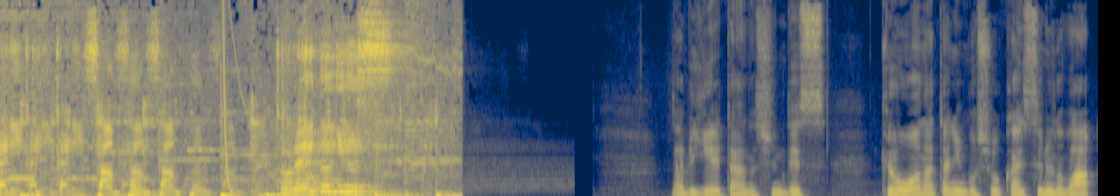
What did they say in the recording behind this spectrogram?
カリカリカリ3分3分トレンドニュースナビゲーターのしゅんです。今日あなたにご紹介するのは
